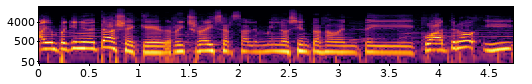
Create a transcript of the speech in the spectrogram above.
Hay un pequeño detalle que Rich Racer sale en 1994 y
